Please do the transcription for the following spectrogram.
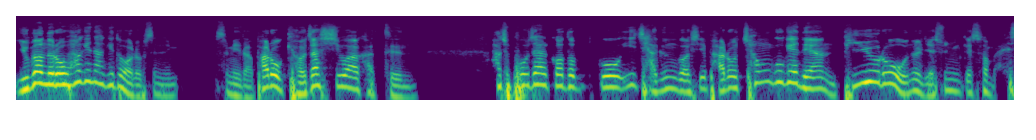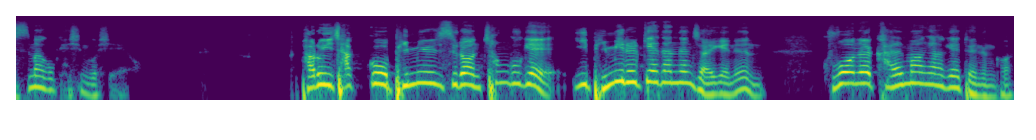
육안으로 확인하기도 어렵습니다. 바로 겨자씨와 같은 아주 보잘것없고 이 작은 것이 바로 천국에 대한 비유로 오늘 예수님께서 말씀하고 계신 것이에요. 바로 이 작고 비밀스러운 천국의 이 비밀을 깨닫는 자에게는 구원을 갈망하게 되는 것.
